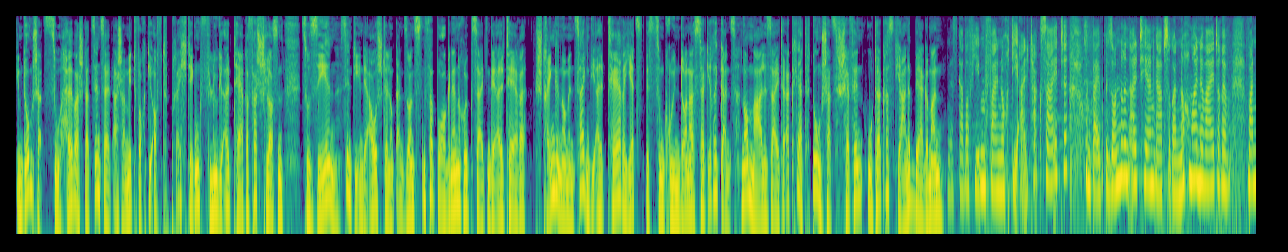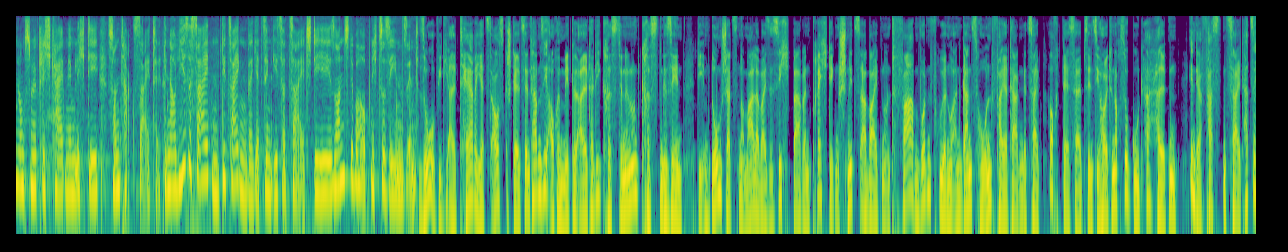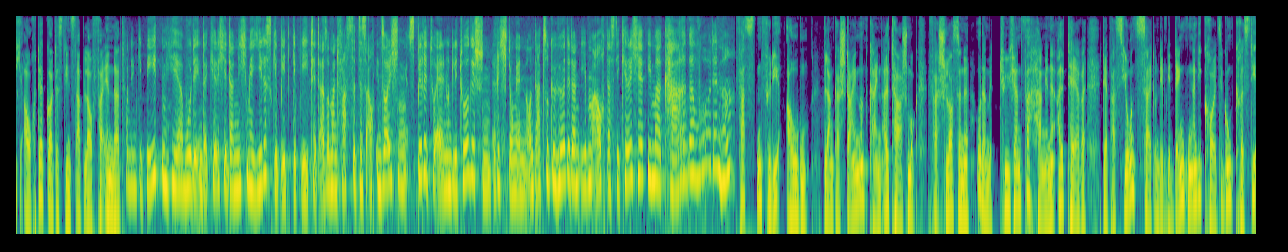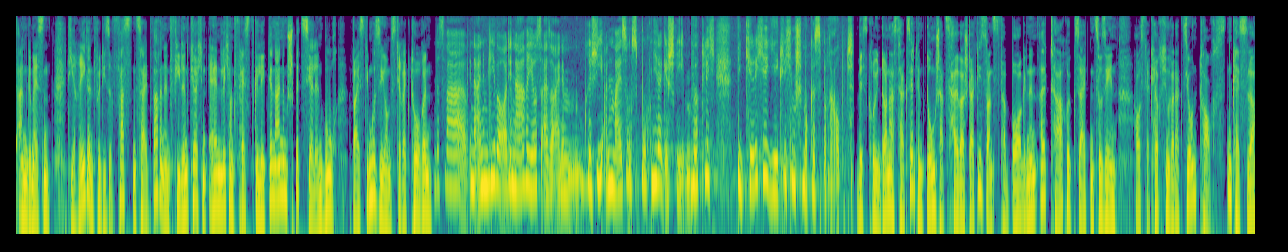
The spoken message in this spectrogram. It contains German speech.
Im Domschatz zu Halberstadt sind seit Aschermittwoch die oft prächtigen Flügelaltäre verschlossen. Zu sehen sind die in der Ausstellung ansonsten verborgenen Rückseiten der Altäre. Streng genommen zeigen die Altäre jetzt bis zum Gründonnerstag ihre ganz normale Seite, erklärt Domschatzchefin Uta Christiane Bergemann. Es gab auf jeden Fall noch die Alltagsseite und bei besonderen Altären gab es sogar noch mal eine weitere Wandlungsmöglichkeit, nämlich die Sonntagsseite. Genau diese Seiten, die zeigen wir jetzt in in dieser Zeit, die sonst überhaupt nicht zu sehen sind. So wie die Altäre jetzt ausgestellt sind, haben sie auch im Mittelalter die Christinnen und Christen gesehen. Die im Domschatz normalerweise sichtbaren prächtigen Schnitzarbeiten und Farben wurden früher nur an ganz hohen Feiertagen gezeigt. Auch deshalb sind sie heute noch so gut erhalten. In der Fastenzeit hat sich auch der Gottesdienstablauf verändert. Von den Gebeten her wurde in der Kirche dann nicht mehr jedes Gebet gebetet. Also man fastet es auch in solchen spirituellen und liturgischen Richtungen. Und dazu gehörte dann eben auch, dass die Kirche immer karger wurde. Ne? Fasten für die Augen blanker Stein und kein Altarschmuck, verschlossene oder mit Tüchern verhangene Altäre, der Passionszeit und dem Gedenken an die Kreuzigung Christi angemessen. Die Regeln für diese Fastenzeit waren in vielen Kirchen ähnlich und festgelegt in einem speziellen Buch, weiß die Museumsdirektorin. Das war in einem Liber Ordinarius, also einem Regieanweisungsbuch, niedergeschrieben. Wirklich die Kirche jeglichen Schmuckes beraubt. Bis Gründonnerstag sind im Domschatz Halberstadt die sonst verborgenen Altarrückseiten zu sehen. Aus der Kirchenredaktion Torsten Kessler.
